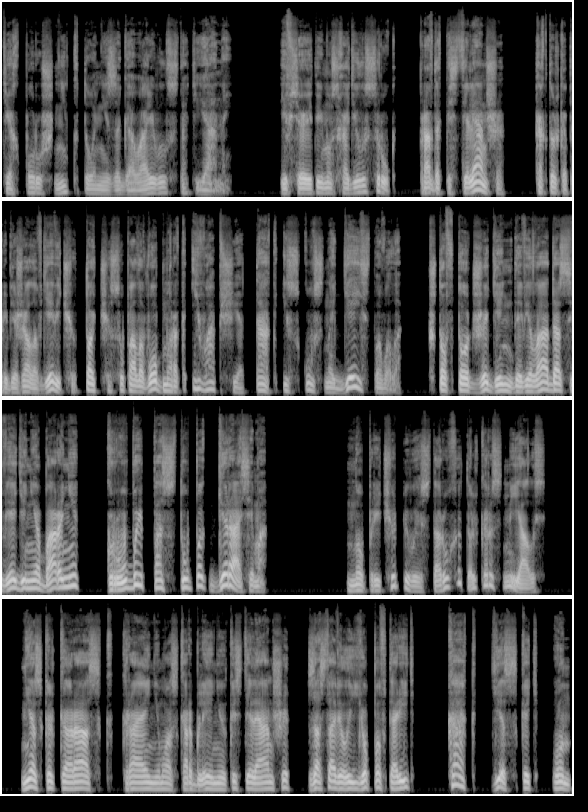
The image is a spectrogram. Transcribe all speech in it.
тех пор уж никто не заговаривал с Татьяной. И все это ему сходило с рук. Правда, Костелянша, как только прибежала в девичью, тотчас упала в обморок и вообще так искусно действовала, что в тот же день довела до сведения барыни грубый поступок Герасима. Но причудливая старуха только рассмеялась. Несколько раз к крайнему оскорблению Костелянши заставил ее повторить, как, дескать, он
